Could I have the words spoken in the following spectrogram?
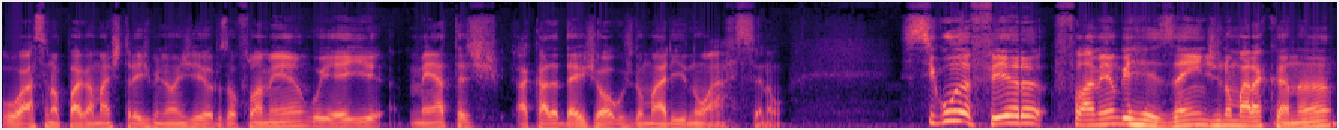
o Arsenal paga mais 3 milhões de euros ao Flamengo e aí metas a cada 10 jogos do Mari no Arsenal. Segunda-feira, Flamengo e Resende no Maracanã.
